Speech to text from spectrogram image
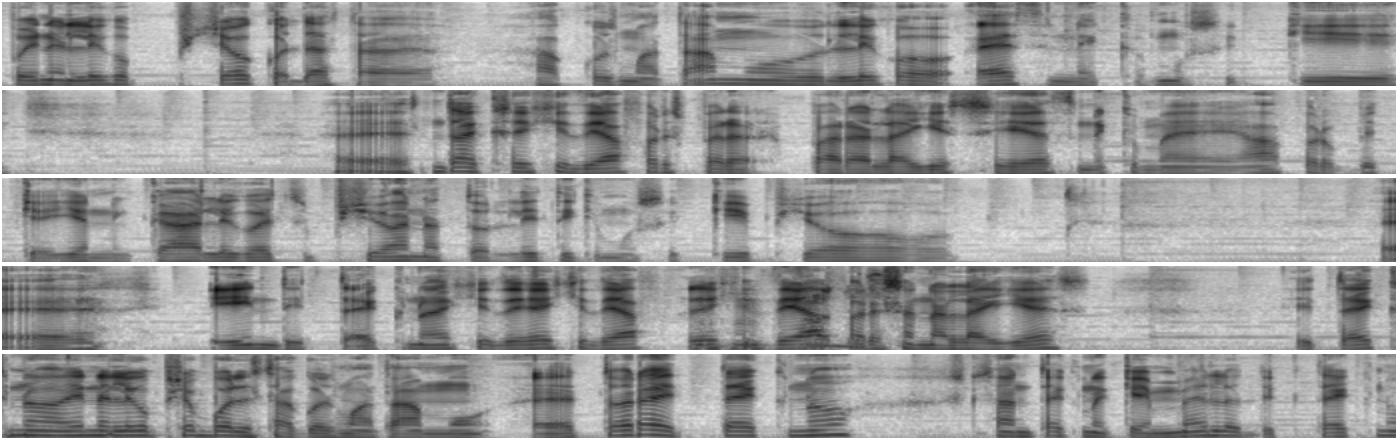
που είναι λίγο πιο κοντά στα ακούσματά μου, λίγο ethnic μουσική. Ε, εντάξει, έχει διάφορες παρα, παραλλαγές η ethnic με afrobeat και γενικά λίγο έτσι πιο ανατολίτικη μουσική, πιο... Ε, indie techno, έχει, δι- έχει, διάφ, έχει Μμμ, διάφορες όντως. εναλλαγές. Η techno είναι λίγο πιο πολύ στα ακούσματά μου. Ε, τώρα η techno, σαν techno και η melodic techno,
